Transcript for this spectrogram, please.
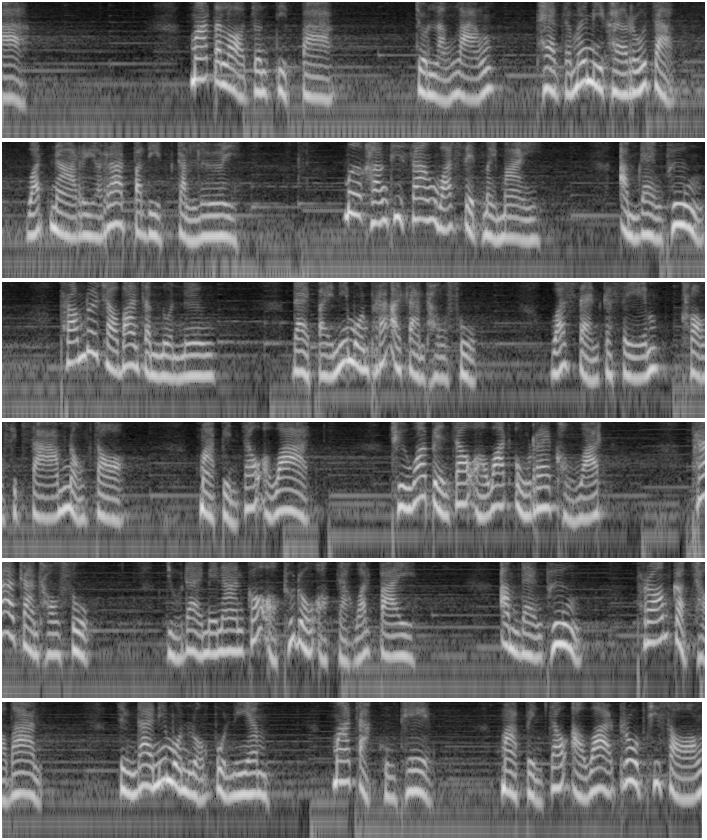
มาตลอดจนติดปาก จนหลังๆ แทบจะไม่มีใครรู้จัก วัดนาเรีราชประดิษฐ์กันเลย เมื่อครั้งที่สร้างวัดเสร็จใหม่ๆอ่ำแดงพึ่ง พร้อมด้วยชาวบ้านจำนวนหนึ่ง ได้ไปนิมนต์พระอาจารย์ทองสุข วัดแสนเกษมคลอง 13 หนองจอก มาเป็นเจ้าอาวาสถือว่าเป็นเจ้าอาวาสองค์แรกของวัด พระอาจารย์ทองสุข อยู่ได้ไม่นานก็ออกทุดงออกจากวัดไปอ่ำแดงพึ่ง พร้อมกับชาวบ้าน จึงได้นิมนต์หลวงปู่เนียม มาจากกรุงเทพ มาเป็นเจ้าอาวาสรูปที่สอง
